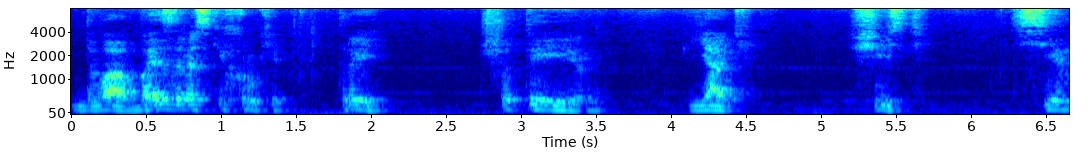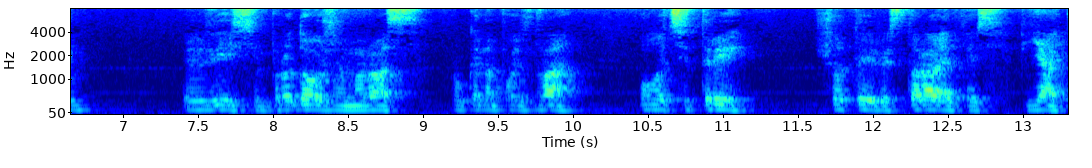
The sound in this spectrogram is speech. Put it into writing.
два, без різких рухів. Три, чотири, п'ять, шість, сім, вісім. Продовжуємо. Раз. Руки на пояс. Два. Молодці. Три, чотири. Старайтесь. П'ять,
